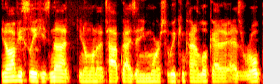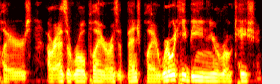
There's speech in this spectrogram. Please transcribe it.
You know, obviously he's not, you know, one of the top guys anymore. So we can kind of look at it as role players or as a role player or as a bench player. Where would he be in your rotation?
